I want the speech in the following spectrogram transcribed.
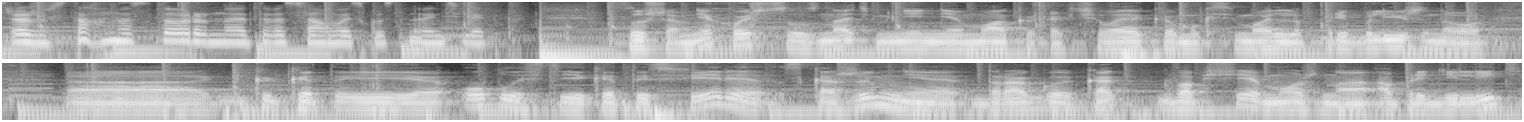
сразу встал на сторону этого самого искусственного интеллекта. Слушай, а мне хочется узнать мнение Мака, как человека максимально приближенного э, к, к этой области и к этой сфере. Скажи мне, дорогой, как вообще можно определить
